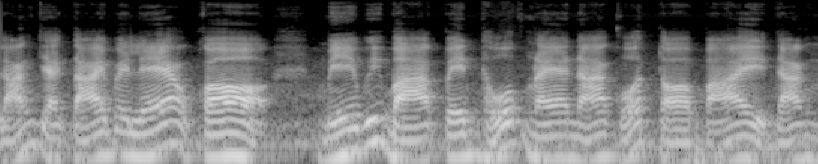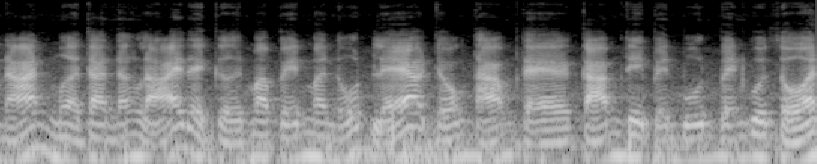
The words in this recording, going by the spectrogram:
หลังจากตายไปแล้วก็มีวิบากเป็นทุกข์ในอนาคตต่อไป ดังนั้นเมื่อท่านทั้งหลายได้เกิดมาเป็นมนุษย์แล้วจงทำแต่กรรมที่เป็นบุญเป็นกุศล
